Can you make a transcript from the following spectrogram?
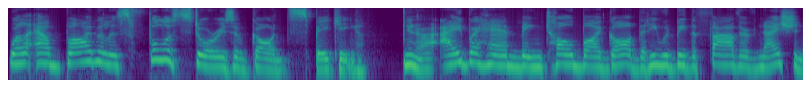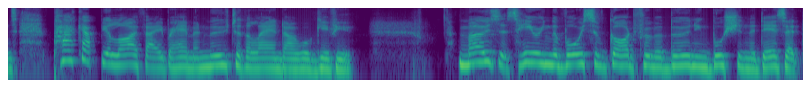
Well, our Bible is full of stories of God speaking. You know, Abraham being told by God that he would be the father of nations. Pack up your life, Abraham, and move to the land I will give you. Moses hearing the voice of God from a burning bush in the desert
